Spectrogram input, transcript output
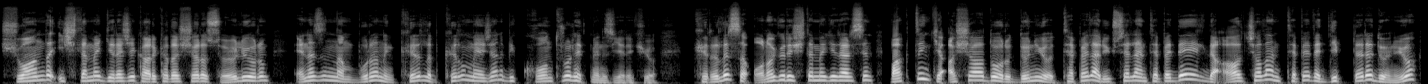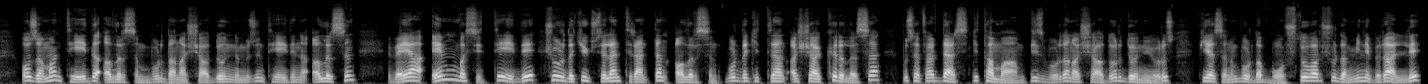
Şu anda işleme girecek arkadaşlara söylüyorum. En azından buranın kırılıp kırılmayacağını bir kontrol etmeniz gerekiyor. Kırılırsa ona göre işleme girersin. Baktın ki aşağı doğru dönüyor. Tepeler yükselen tepe değil de alçalan tepe ve diplere dönüyor. O zaman teyidi alırsın. Buradan aşağı döndüğümüzün teyidini alırsın. Veya en basit teyidi şuradaki yükselen trendten alırsın. Buradaki trend aşağı kırılırsa bu sefer dersin ki tamam biz buradan aşağı doğru dönüyoruz. Piyasanın burada boşluğu var. Şurada mini bir rally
